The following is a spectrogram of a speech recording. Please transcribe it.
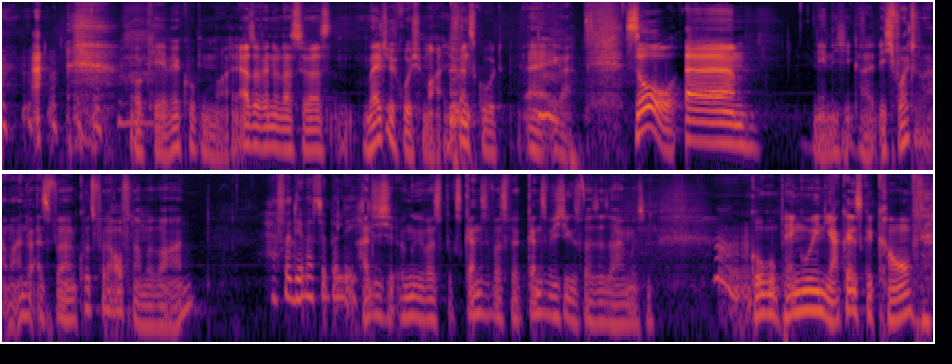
Okay, wir gucken mal. Also wenn du das hörst, melde dich ruhig mal. Ich find's gut. Äh, egal. So, ähm, nee, nicht egal. Ich wollte am Anfang, als wir kurz vor der Aufnahme waren, Hast du dir was überlegt? hatte ich irgendwie was ganz, was wir ganz Wichtiges, was wir sagen müssen. Gogo Penguin, Jacke ist gekauft.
